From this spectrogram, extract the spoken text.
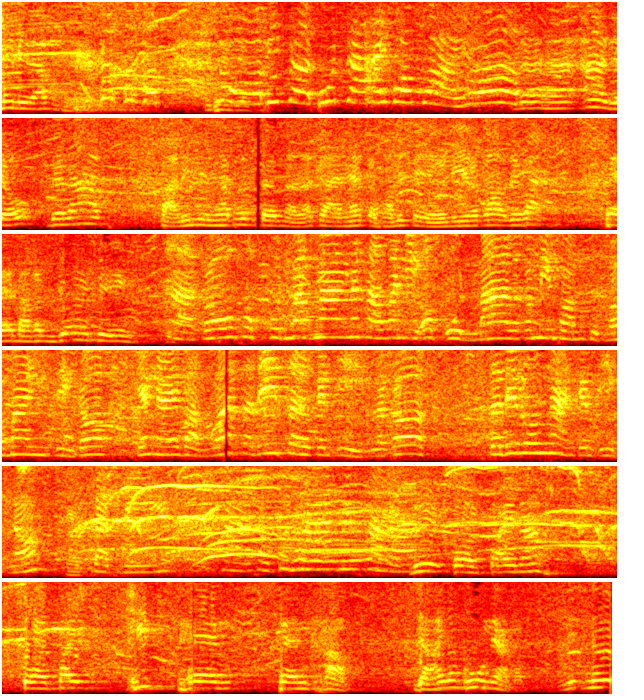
ไม่มีแล้วโอ้โหพี่เสิร์ชพูดจาให้ความหวังเออนะฮะอะเดี๋ยวเบลล่าฝากนิดนึงครับเพิ่มเติมหน่อยละกันฮะกับความพิเศษในวันนี้แล้วก็เรียกว่าแฟนมากันเยอะจริง ค่ะก็ขอบคุณมากๆนะคะ วันนี้อบอุ่นมากแล้วก็มีความสุขมากๆจริงๆ ก็ยังไงหวังว่าจะได้เจอกันอีก แล้วก็จะได้ร่วมงานกันอีกเนาะครับ แบบนี้ค่ะขอบคุณมากนะคะ นี่ก่อนไปนะ ก่อนไปคิดแทนแฟนคลับ อยากให้ทั้งคู่เนี่ยแบบนิดนึง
